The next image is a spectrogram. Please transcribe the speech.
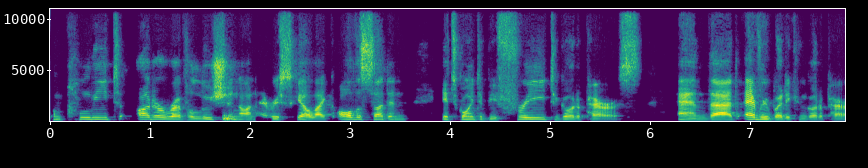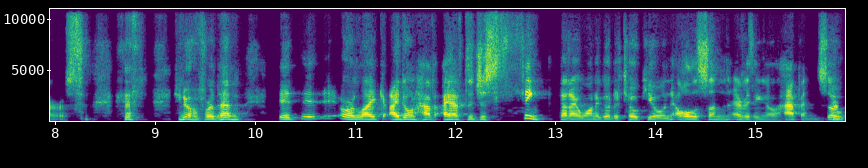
complete utter revolution on every scale. Like all of a sudden, it's going to be free to go to Paris, and that everybody can go to Paris. you know, for them, it, it or like i don't have i have to just think that i want to go to tokyo and all of a sudden everything will happen so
